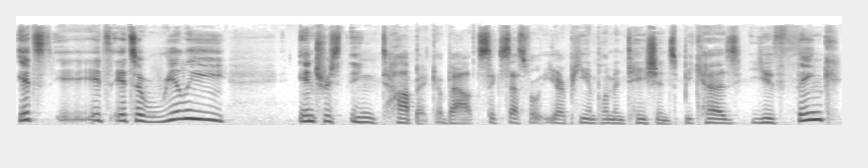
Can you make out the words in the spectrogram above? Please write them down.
it's it's it's a really interesting topic about successful ERP implementations because you think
